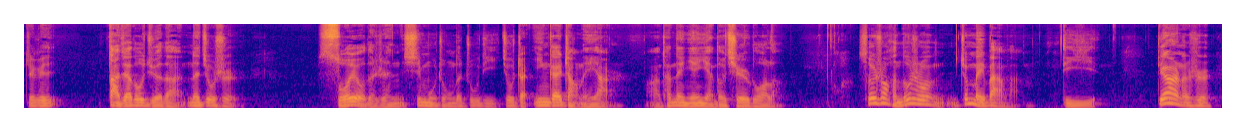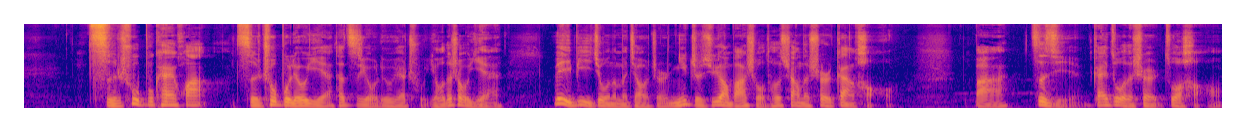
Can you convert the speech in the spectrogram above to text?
这个大家都觉得那就是所有的人心目中的朱棣，就长应该长那样啊。他那年演都七十多了，所以说很多时候真没办法。第一，第二呢是此处不开花，此处不留爷，他自有留爷处。有的时候也未必就那么较真儿，你只需要把手头上的事儿干好，把。自己该做的事儿做好，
